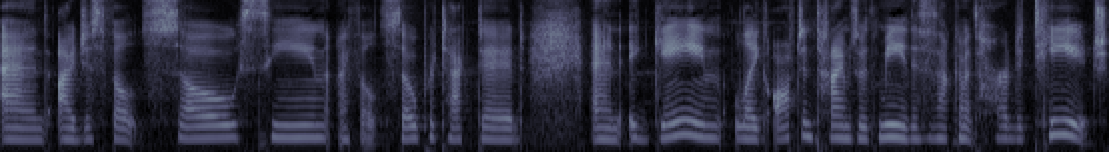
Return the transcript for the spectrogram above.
And i just felt so seen. I felt so protected. And again like oftentimes with me this is how come it's hard to teach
